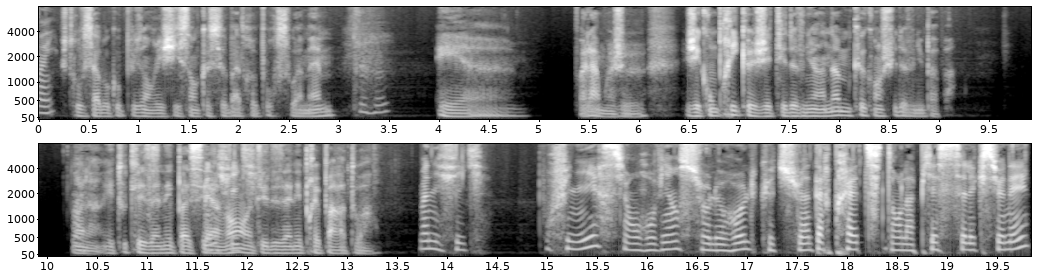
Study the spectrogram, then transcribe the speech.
Oui. Je trouve ça beaucoup plus enrichissant que se battre pour soi-même. Mhm. Et euh, voilà, moi, j'ai compris que j'étais devenu un homme que quand je suis devenu papa. Voilà. Et toutes les années passées Magnifique. avant étaient des années préparatoires. Magnifique. Pour finir, si on revient sur le rôle que tu interprètes dans la pièce sélectionnée,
